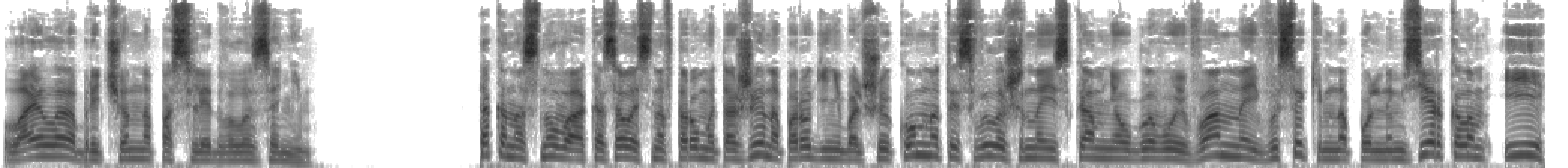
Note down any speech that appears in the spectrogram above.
Лайла обреченно последовала за ним. Так она снова оказалась на втором этаже на пороге небольшой комнаты с выложенной из камня угловой ванной, высоким напольным зеркалом и...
